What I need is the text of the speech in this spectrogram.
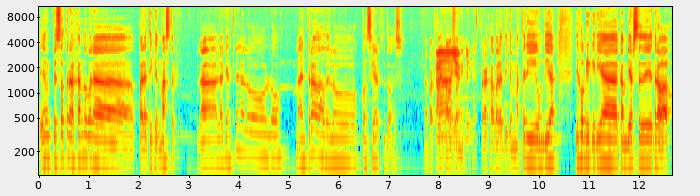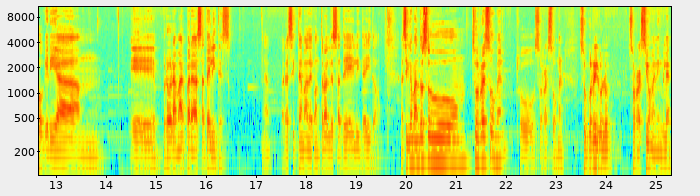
empezó trabajando para, para Ticketmaster, la, la que entrega las entradas de los conciertos y todo eso. La parte de ah, Estados Unidos. Trabajaba para Ticketmaster y un día dijo que quería cambiarse de trabajo, quería mm, eh, programar para satélites. para sistemas de control de satélite y todo. Así que mandó su, su resumen, su, su resumen, su currículum, su resumen en inglés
